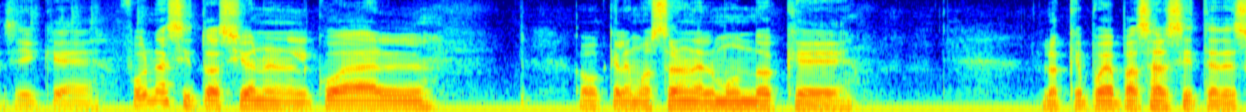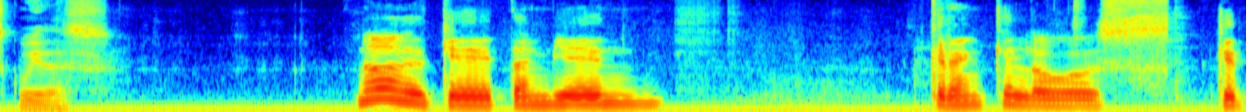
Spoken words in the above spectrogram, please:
Así que fue una situación en la cual como que le mostraron al mundo que lo que puede pasar si te descuidas. No, que también creen que los que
